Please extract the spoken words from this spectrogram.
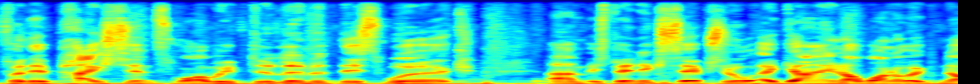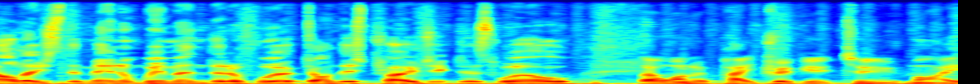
for their patience while we've delivered this work. Um, it's been exceptional. Again, I want to acknowledge the men and women that have worked on this project as well. I want to pay tribute to my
